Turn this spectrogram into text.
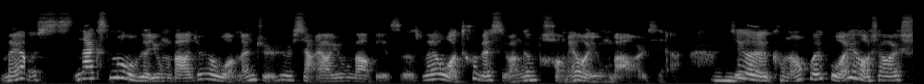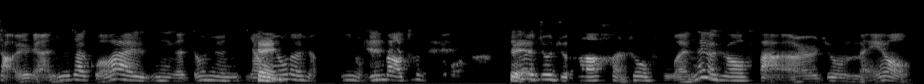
没有 next move 的拥抱，就是我们只是想要拥抱彼此，所以我特别喜欢跟朋友拥抱，而且。这个可能回国以后稍微少一点，就是在国外那个都是洋妞的时候，那种拥抱特别多，所以就觉得很受抚慰。那个时候反而就没有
